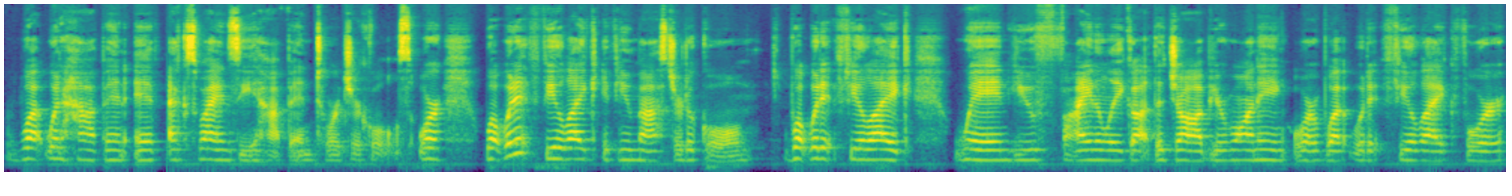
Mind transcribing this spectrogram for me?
what would happen if X, Y, and Z happened towards your goals? Or what would it feel like if you mastered a goal? What would it feel like when you finally got the job you're wanting? Or what would it feel like for,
